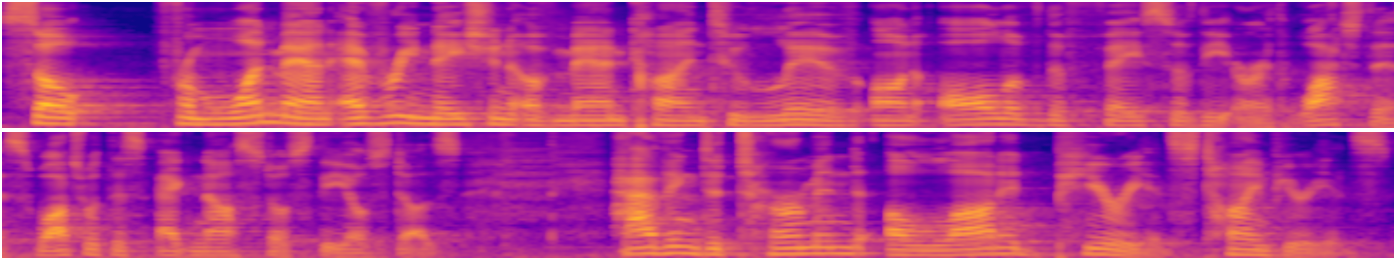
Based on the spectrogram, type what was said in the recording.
So, from one man, every nation of mankind to live on all of the face of the earth. Watch this. Watch what this agnostos theos does. Having determined allotted periods, time periods,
